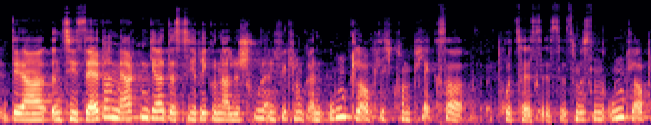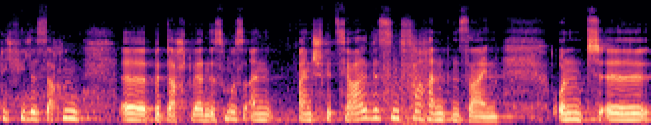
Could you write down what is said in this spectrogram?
der, und Sie selber merken ja, dass die regionale Schulentwicklung ein unglaublich komplexer Prozess ist. Es müssen unglaublich viele Sachen äh, bedacht werden. Es muss ein, ein Spezialwissen vorhanden sein. Und äh,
